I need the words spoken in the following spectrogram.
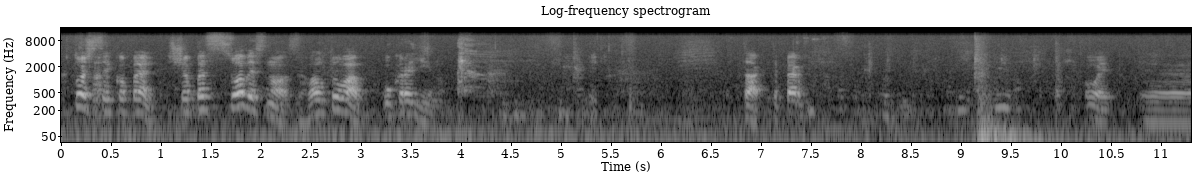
Хто ж цей кобель, що безсовісно зґвалтував Україну? Так, тепер. Ой. Е...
